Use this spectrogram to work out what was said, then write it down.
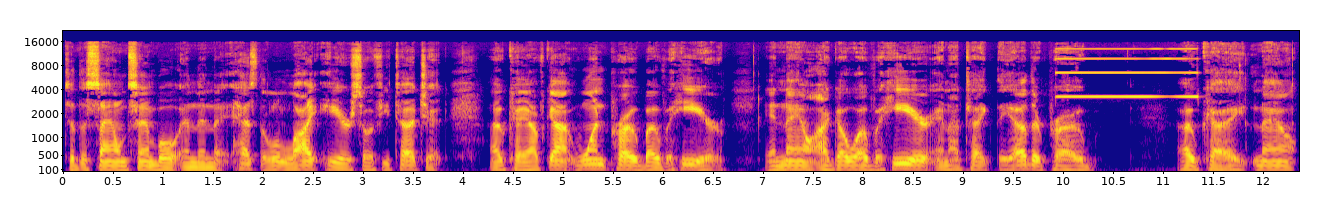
to the sound symbol and then it has the little light here so if you touch it okay I've got one probe over here and now I go over here and I take the other probe okay now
